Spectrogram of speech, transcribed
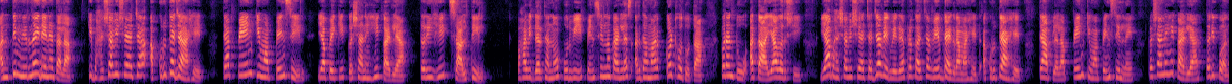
अंतिम निर्णय देण्यात आला की भाषा विषयाच्या आकृत्या ज्या आहेत त्या पेन किंवा पेन्सिल यापैकी कशानेही काढल्या तरीही चालतील. पहा विद्यार्थ्यांनो पूर्वी पेन्सिलनं काढल्यास अर्धा मार्क कट होत होता. परंतु आता यावर्षी या भाषा विषयाच्या ज्या वेगवेगळ्या प्रकारच्या वेब डायग्राम आहेत आकृत्या आहेत त्या आपल्याला पेन किंवा पेन्सिलने कशानेही काढल्या तरी पण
